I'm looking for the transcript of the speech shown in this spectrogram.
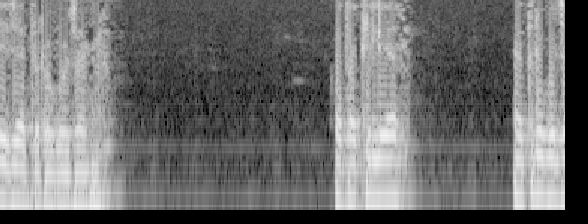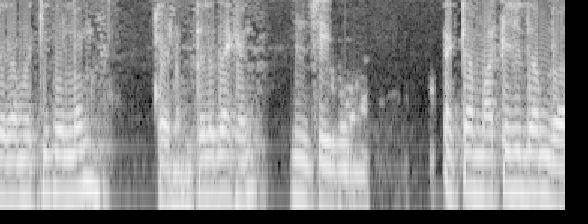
এই যে এতটুকু জায়গা। কথা ক্লিয়ার এতটুকু জায়গা আমরা কি করলাম? পাইলাম তাহলে দেখেন জি। একটা মার্কে যদি আমরা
